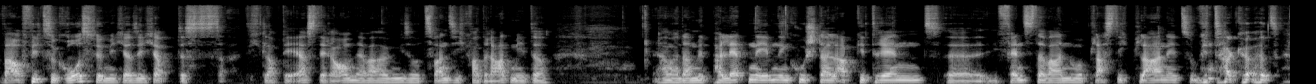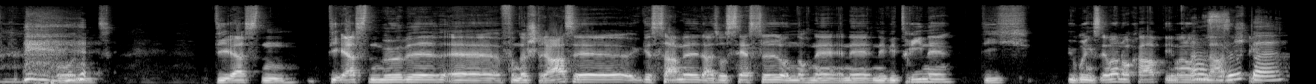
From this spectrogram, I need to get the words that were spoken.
war auch viel zu groß für mich. Also ich habe das, ich glaube, der erste Raum, der war irgendwie so 20 Quadratmeter. Haben wir dann mit Paletten eben den Kuhstall abgetrennt. Äh, die Fenster waren nur Plastikplane zugetackert. Und die ersten, die ersten Möbel äh, von der Straße gesammelt, also Sessel und noch eine, eine, eine Vitrine, die ich übrigens immer noch habe, die immer noch oh, im Laden super.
